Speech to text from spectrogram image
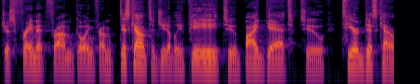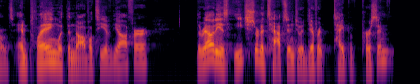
just frame it from going from discount to GWP to buy get to tiered discounts and playing with the novelty of the offer the reality is each sort of taps into a different type of person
